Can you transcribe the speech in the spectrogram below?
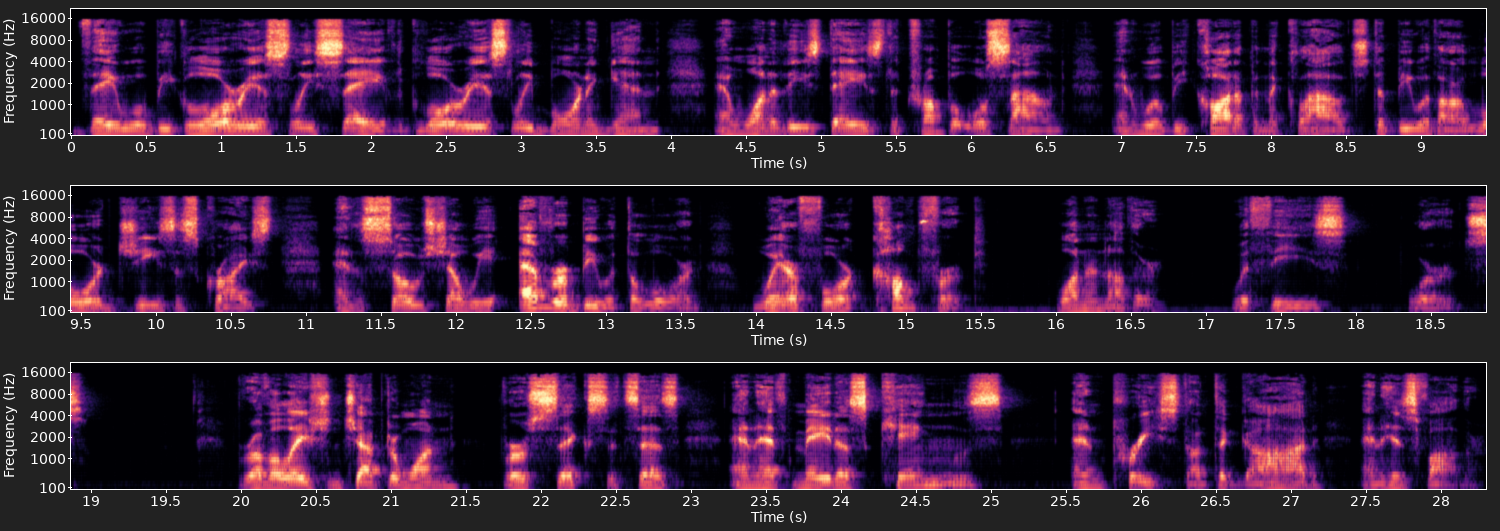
they will be gloriously saved, gloriously born again. And one of these days, the trumpet will sound and we'll be caught up in the clouds to be with our Lord Jesus Christ. And so shall we ever be with the Lord. Wherefore, comfort one another with these words. Revelation chapter 1, verse 6, it says, And hath made us kings and priest unto God and his Father.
